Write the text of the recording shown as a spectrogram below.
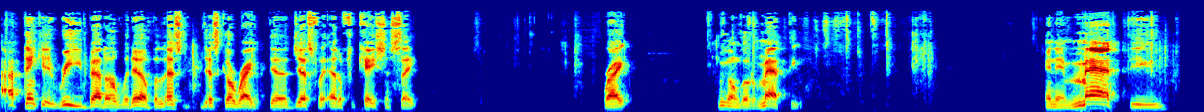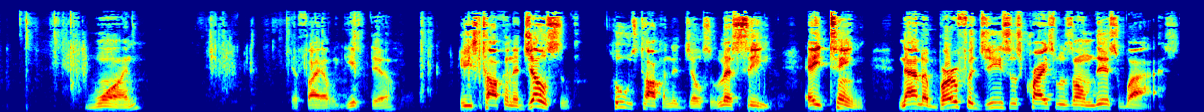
I think it read better over there, but let's just go right there just for edification's sake. Right? We're gonna go to Matthew. And in Matthew 1, if I ever get there, he's talking to Joseph. Who's talking to Joseph? Let's see. 18. Now, the birth of Jesus Christ was on this wise.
